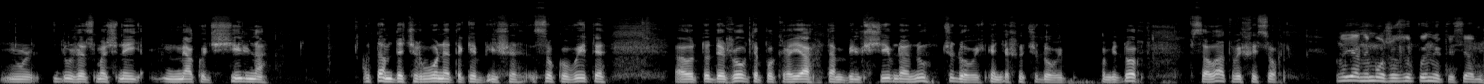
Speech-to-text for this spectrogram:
Ну, Дуже смачний, м'якоть щільна. От Там, де червоне, таке більше соковите. А от де жовте по краях, там більш щільне. Ну, чудовий, звісно, чудовий помідор. В салат вищий сорт. Ну я не можу зупинитися,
